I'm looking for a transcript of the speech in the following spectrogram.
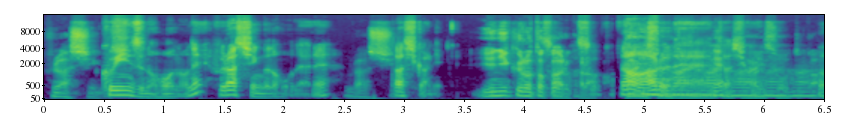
フラッシング。クイーンズの方のね、フラッシングの方だよね。フラッシング。確かに。ユニクロとかあるから。あダイソーあるねね。確かにダイソーとはか。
